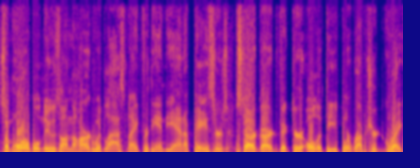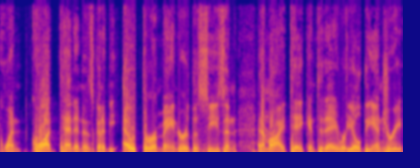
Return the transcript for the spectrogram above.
Some horrible news on the hardwood last night for the Indiana Pacers. Star guard Victor Oladipo ruptured right quad tendon and is going to be out the remainder of the season. An MRI taken today revealed the injury.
